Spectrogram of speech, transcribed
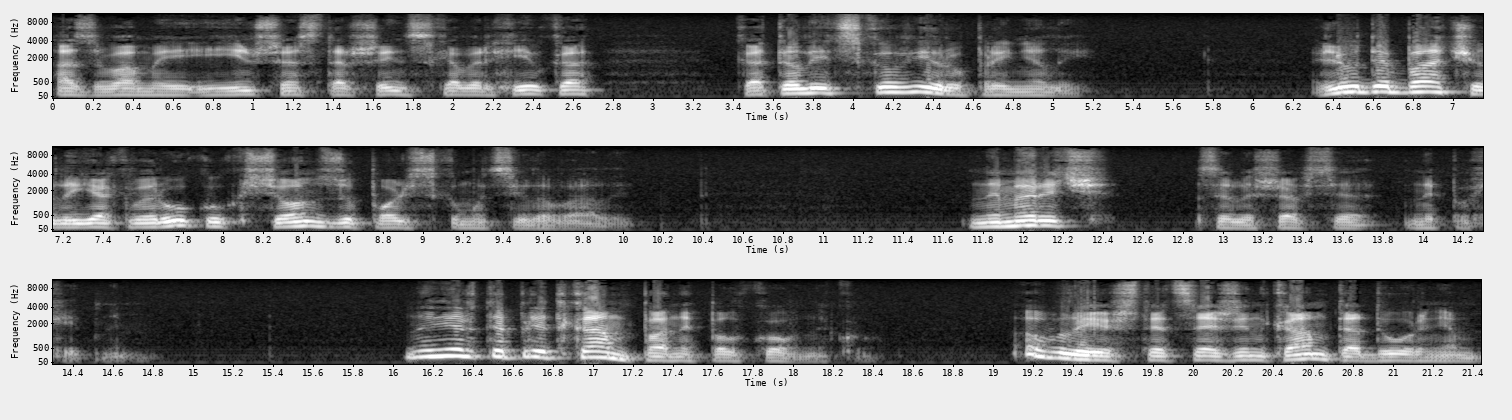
а з вами і інша старшинська верхівка, католицьку віру прийняли. Люди бачили, як ви руку ксьонзу польському цілували. Немерич залишався непохитним. Не вірте пліткам, пане полковнику. Оближте це жінкам та дурням.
